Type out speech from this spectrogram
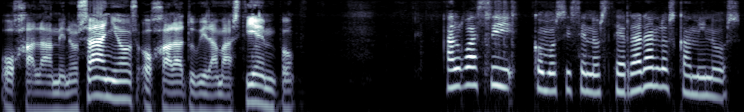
ojalá menos años, ojalá tuviera más tiempo. Algo así como si se nos cerraran los caminos,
